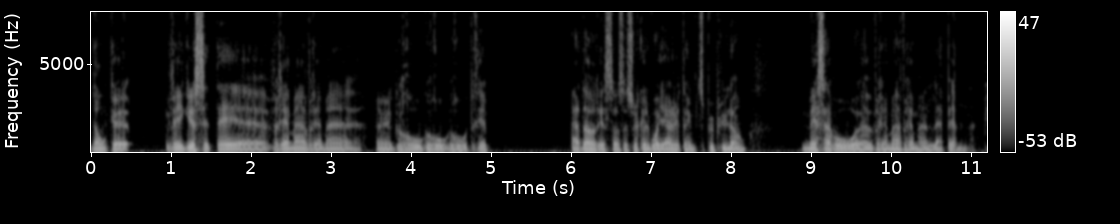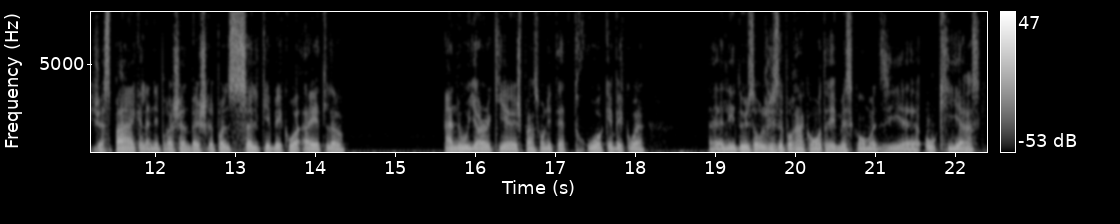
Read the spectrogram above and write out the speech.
Donc, euh, Vegas, c'était vraiment, vraiment un gros, gros, gros trip. Adorais ça. C'est sûr que le voyage est un petit peu plus long, mais ça vaut euh, vraiment, vraiment la peine. Puis j'espère que l'année prochaine, ben, je ne serai pas le seul Québécois à être là. À New York, je pense qu'on était trois Québécois. Euh, les deux autres, je ne les ai pas rencontrés, mais ce qu'on m'a dit euh, au kiosque.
